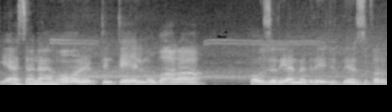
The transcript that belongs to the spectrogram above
يا سلام هون بتنتهي المباراة. فوز ريال مدريد 2-0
